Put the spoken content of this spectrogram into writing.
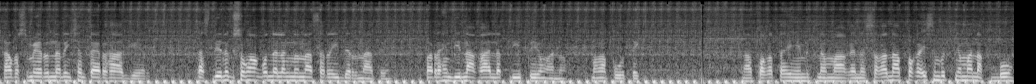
Tapos meron na rin siyang tire hugger tapos dinagsungan ko na lang nung nasa raider natin para hindi nakalat dito yung ano, mga putik. Napakatahimik ng makina. Saka napaka-smooth niya manakbo.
